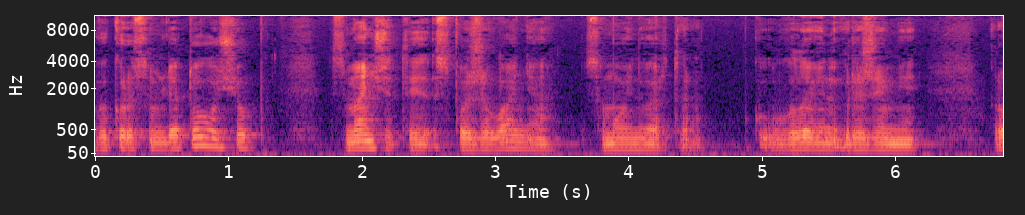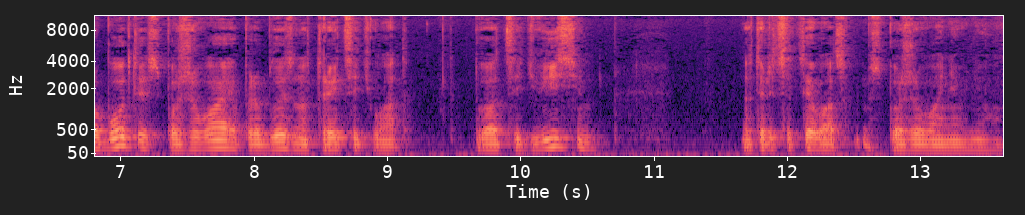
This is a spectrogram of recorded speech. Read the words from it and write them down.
використовуємо для того, щоб зменшити споживання самого інвертора. Коли він в режимі роботи споживає приблизно 30 Вт. 28 до 30 Вт споживання в нього.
